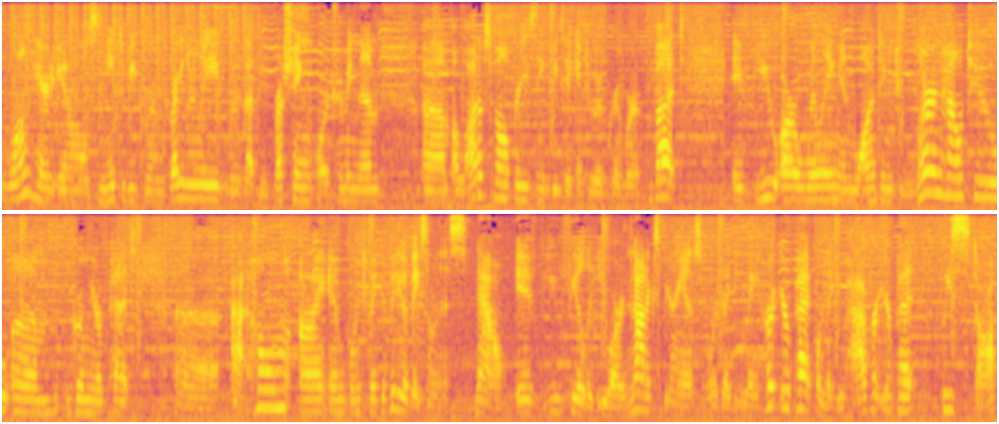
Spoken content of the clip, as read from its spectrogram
long-haired animals need to be groomed regularly, whether that be brushing or trimming them. Um, a lot of small breeds need to be taken to a groomer, but if you are willing and wanting to learn how to um, groom your pet uh, at home, I am going to make a video based on this. Now, if you feel that you are not experienced or that you may hurt your pet or that you have hurt your pet, please stop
